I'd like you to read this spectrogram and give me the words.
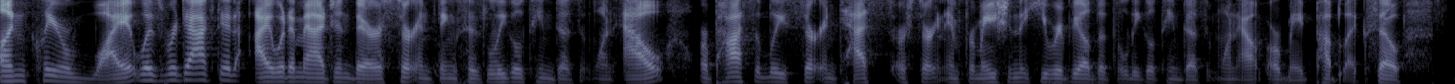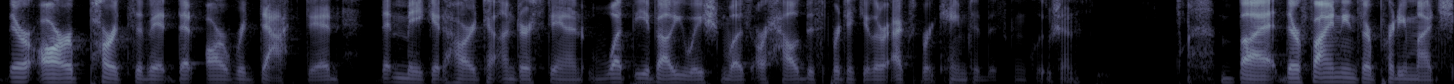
Unclear why it was redacted. I would imagine there are certain things his legal team doesn't want out or possibly certain tests or certain information that he revealed that the legal team doesn't want out or made public. So there are parts of it that are redacted that make it hard to understand what the evaluation was or how this particular expert came to this conclusion. But their findings are pretty much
